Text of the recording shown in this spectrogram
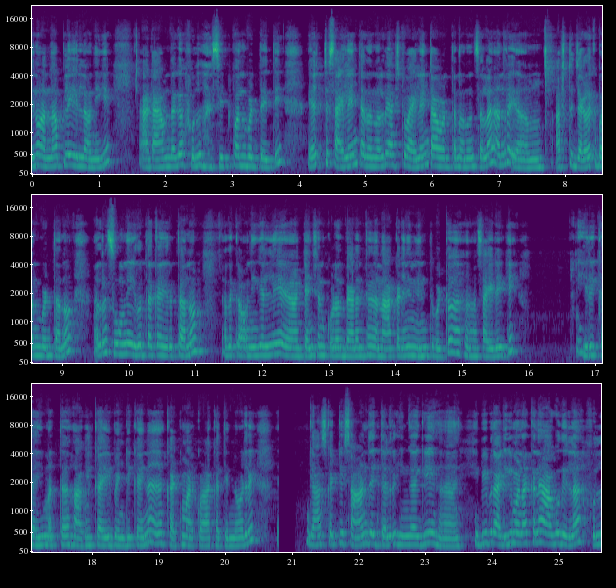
ಏನೂ ಅನ್ನಪ್ಲೇ ಇಲ್ಲ ಅವನಿಗೆ. ಆ ಟೈಮ್ದಾಗ ಫುಲ್ ಸಿಟ್ಟು ಬಂದ್ಬಿಡ್ತೈತಿ. ಎಷ್ಟು ಸೈಲೆಂಟ್ ಅದನ್ನಲ್ರಿ ಅಷ್ಟು ವೈಲೆಂಟ್ ಆಗ್ಬಿಡ್ತಾನೆ ಒಂದೊಂದ್ಸಲ, ಅಂದರೆ ಅಷ್ಟು ಜಗಳಕ್ಕೆ ಬಂದುಬಿಡ್ತಾನೋ, ಆದರೆ ಸುಮ್ಮನೆ ಇರೋ ತನಕ ಇರ್ತಾನೋ, ಅದಕ್ಕೆ ಅವನಿಗೆಲ್ಲಿ ಟೆನ್ಷನ್ ಕೊಡೋದು ಬೇಡ ಅಂತ ನಾನು ಆ ಕಡೆ ನಿಂತುಬಿಟ್ಟು ಸೈಡಿಗೆ ಹೀರಿಕಾಯಿ ಮತ್ತು ಹಾಗಲಕಾಯಿ, ಬೆಂಡೆಕಾಯಿನ ಕಟ್ ಮಾಡ್ಕೊಳಕತ್ತೀನಿ ನೋಡ್ರಿ. ಗ್ಯಾಸ್ ಕಟ್ಟಿ ಸಾಣ್ದೈತಲ್ರಿ ಹೀಗಾಗಿ ಇಬ್ಬಿಬ್ರು ಅಡುಗೆ ಮಾಡೋಕ್ಕೇ ಆಗೋದಿಲ್ಲ. ಫುಲ್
